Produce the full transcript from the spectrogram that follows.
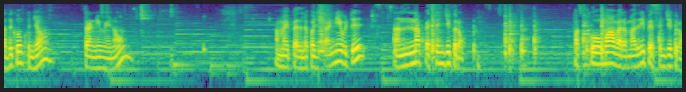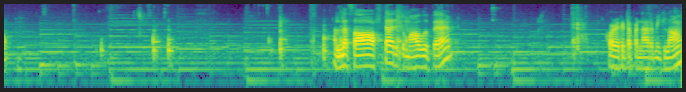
அதுக்கும் கொஞ்சம் தண்ணி வேணும். நம்ம இப்போ இதில் கொஞ்சம் தண்ணி விட்டு நல்லா பிசைஞ்சுக்கிறோம். பக்குவமாக வர மாதிரி பிசைஞ்சுக்கிறோம். நல்லா சாஃப்டாக இருக்குது மாவு இப்போ. குழக்கட்டை பண்ண ஆரம்பிக்கலாம்.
